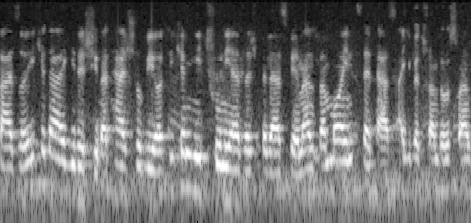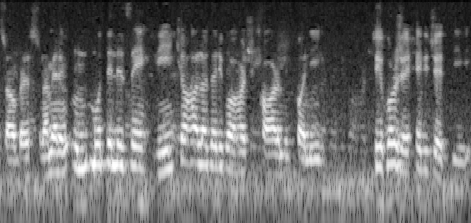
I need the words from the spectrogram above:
فضایی که درگیرشی و تجربیاتی که می‌تونی ازش به دست بیاری. منظورم مایندست هست اگه بتونم درست منظورم برسونم. یعنی اون مدل ذهنی که حالا داری باهاش کار می‌کنی. توی پروژه خیلی جدی.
